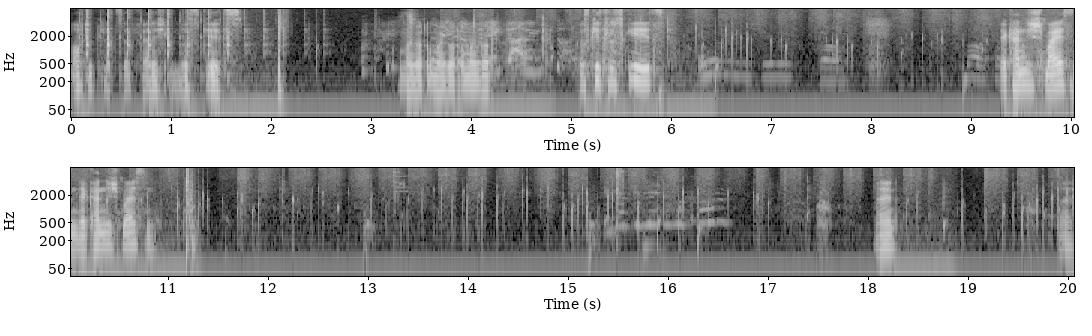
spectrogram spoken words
auf die Plätze, fertig, los geht's. Oh mein Gott, oh mein Gott, oh mein Gott. Los geht's, los geht's. Der kann nicht schmeißen, der kann nicht schmeißen. Nein. Nein.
